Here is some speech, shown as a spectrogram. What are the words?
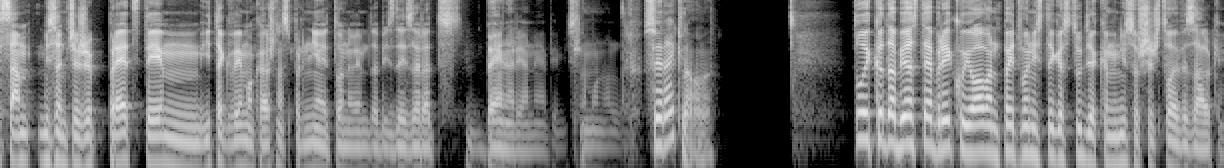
Sam, mislim, če že pred tem itak vemo, kakšna sprnja je to, ne vem, da bi zdaj zaradi banerja ne bi, mislim, ono. Vse je rekla ona. To je, kot da bi jaz tebi rekel, Jovan, pojdi ven iz tega studia, kam mi niso všeč tvoje vezalke.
